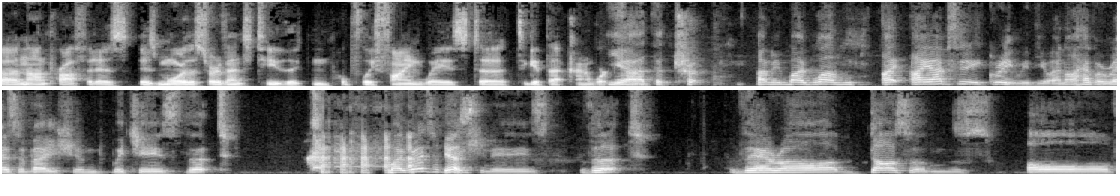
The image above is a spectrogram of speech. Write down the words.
a nonprofit is is more the sort of entity that can hopefully find ways to to get that kind of work. Yeah, done. the tr- I mean, my one, I, I absolutely agree with you, and I have a reservation, which is that my reservation yes. is that there are dozens of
